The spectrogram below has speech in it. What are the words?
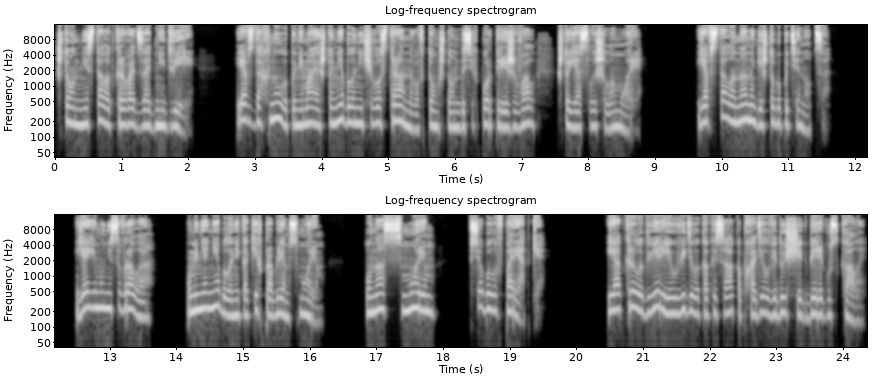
что он не стал открывать задние двери. Я вздохнула, понимая, что не было ничего странного в том, что он до сих пор переживал, что я слышала море. Я встала на ноги, чтобы потянуться. Я ему не соврала. У меня не было никаких проблем с морем. У нас с морем все было в порядке. Я открыла дверь и увидела, как Исаак обходил ведущие к берегу скалы.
